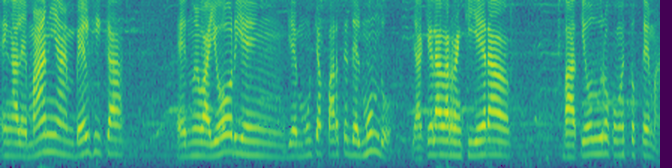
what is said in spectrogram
en Alemania, en Bélgica, en Nueva York y en, y en muchas partes del mundo, ya que la barranquillera batió duro con estos temas.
